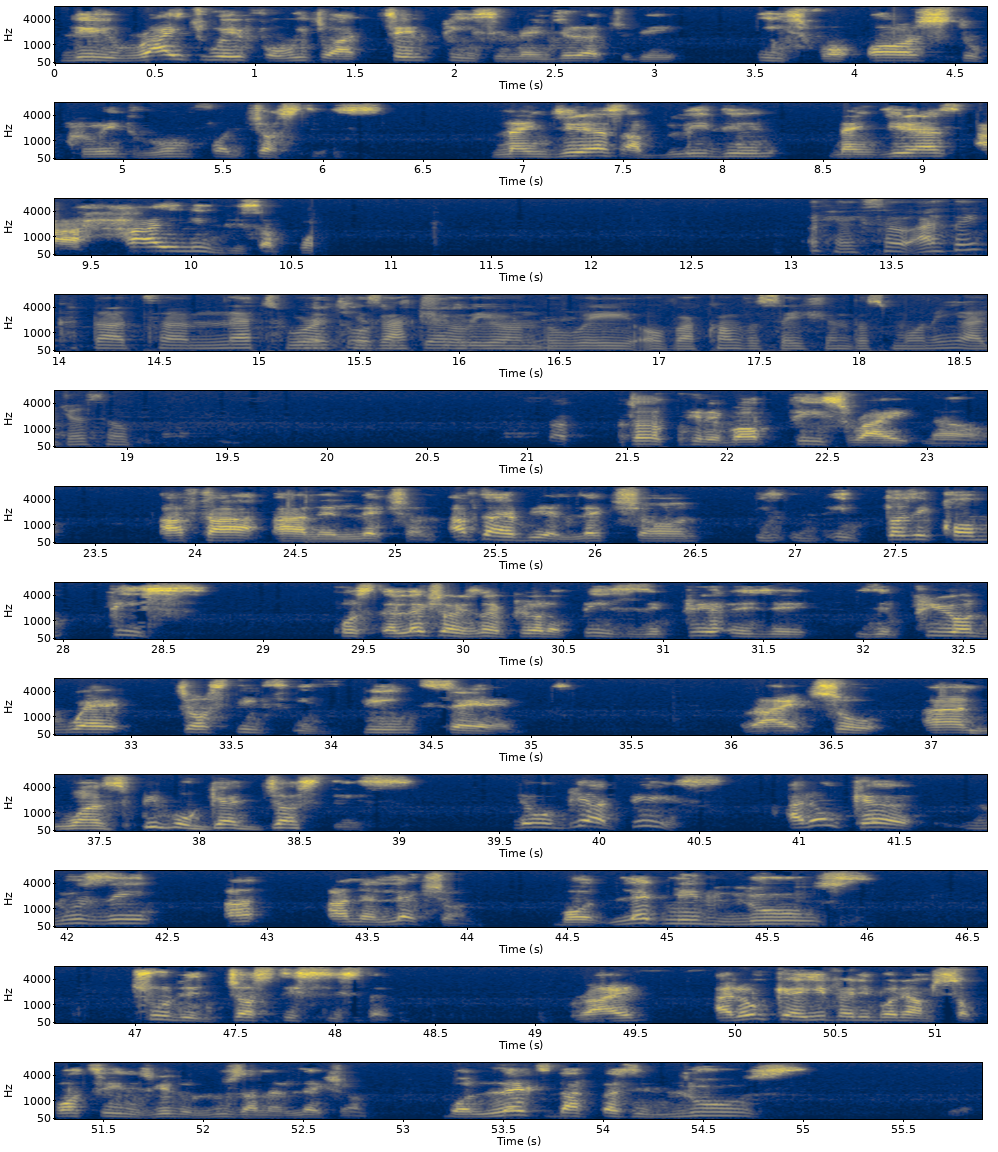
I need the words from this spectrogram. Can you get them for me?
the right way for we to attain peace in Nigeria today is for us to create room for justice. Nigerians are bleeding. Nigerians are highly disappointed. Okay, so I think that um, network, network, is actually is on the way of our conversation this morning. I just hope. Talking about peace right now, after an election, after every election, it, it doesn't come peace post-election is not a period of peace. It's a period is a is a period where justice is being served, right? So, and once people get justice, they will be at peace. I don't care losing a, an election, but let me lose through the justice system, right? I don't care if anybody I'm supporting is going to lose an election, but let that person lose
